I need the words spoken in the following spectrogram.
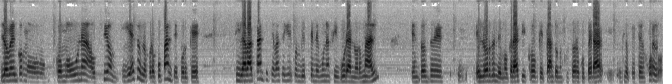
lo ven como, como una opción. Y eso es lo preocupante, porque si la vacancia se va a seguir convirtiendo en una figura normal, entonces el orden democrático que tanto nos costó recuperar es lo que está en juego.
